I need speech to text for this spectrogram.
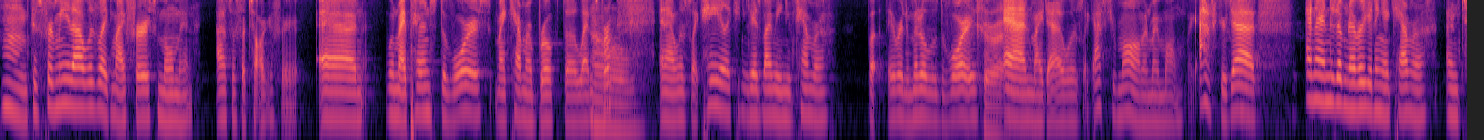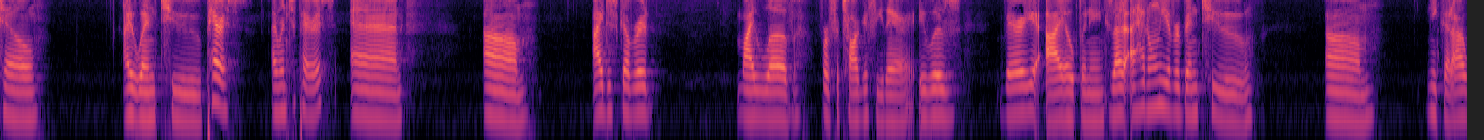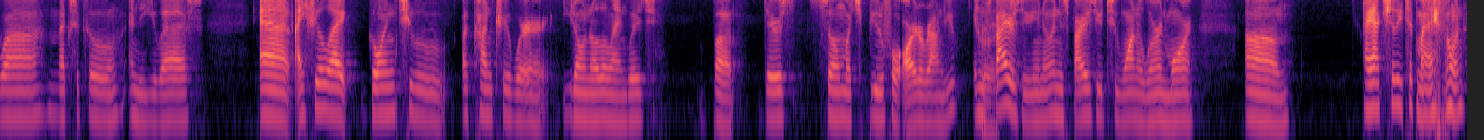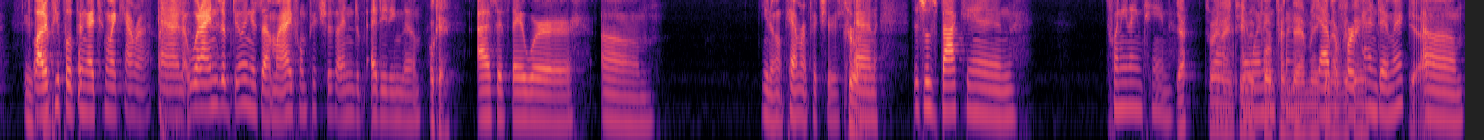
hmm. Because for me, that was like my first moment as a photographer. And when my parents divorced, my camera broke, the lens Oh. broke. And I was like, hey, like, can you guys buy me a new camera? But they were in the middle of a divorce. Correct. And my dad was like, ask your mom. And my mom was like, ask your dad. And I ended up never getting a camera until I went to Paris. I went to Paris and um, I discovered my love for photography there. It was very eye opening because I, I had only ever been to um, Nicaragua, Mexico, and the US. And I feel like going to a country where you don't know the language, but there's so much beautiful art around you. It Correct. inspires you, you know, it inspires you to want to learn more. Um, I actually took my iPhone. A lot of people think I took my camera. And what I ended up doing is that my iPhone pictures, I ended up editing them Okay. as if they were, um, you know, camera pictures. Correct. And this was back in 2019. Yeah. 2019 I went before in 20 pandemic yeah, before everything. pandemic. Yeah. Um,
